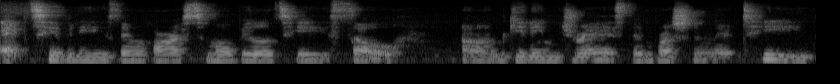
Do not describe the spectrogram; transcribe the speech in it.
activities in regards to mobility. So um, getting dressed and brushing their teeth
